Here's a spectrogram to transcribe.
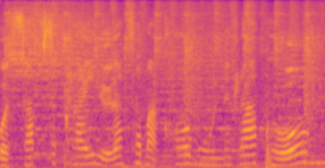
กด Subscribe หรือรับสมัครข้อมูลนะครับผม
